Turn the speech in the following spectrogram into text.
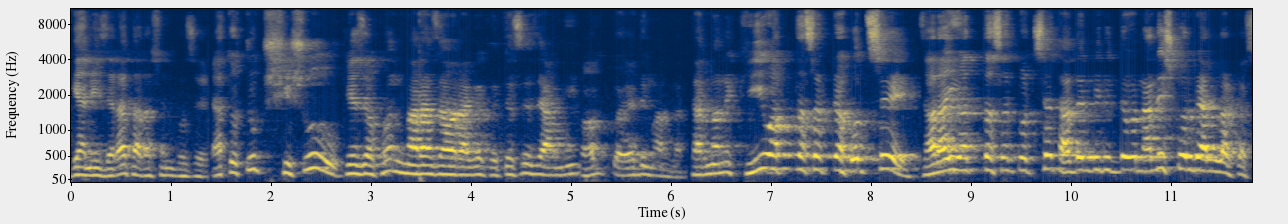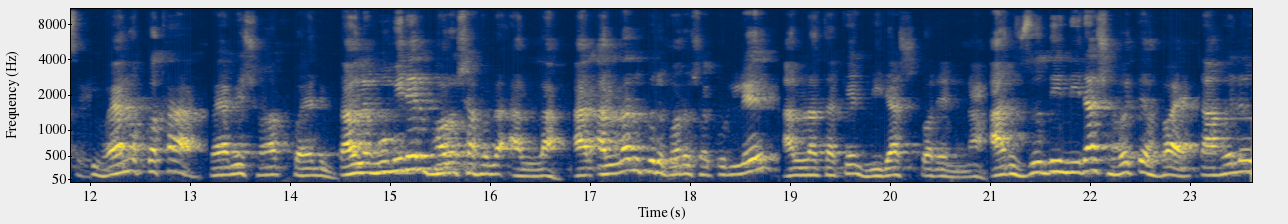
জ্ঞানী যারা তারা সেন বোঝে। এতটুক শিশু সে যখন মারা যাওয়ার আগে কইতেছে যে আমি সব কয়া দিন আল্লাহ। তার মানে কি অত্যাচারটা হচ্ছে? যারাই অত্যাচার করছে, তাদের বিরুদ্ধে নালিশ করবে আল্লাহর কাছে। ভয়ানক কথা? ভাই, আমি সব কয়ে দিব তাহলে মুমিনের ভরসা হলো আল্লাহ। আর আল্লাহর উপরে ভরসা করলে আল্লাহ তাকে নিরাশ করেন না। আর যদি নিরাশ হইতে হয়, তাহলেও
